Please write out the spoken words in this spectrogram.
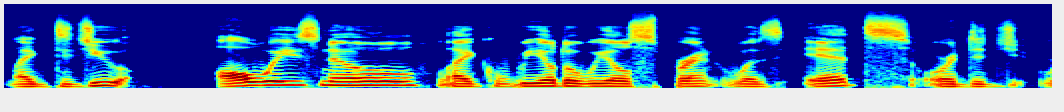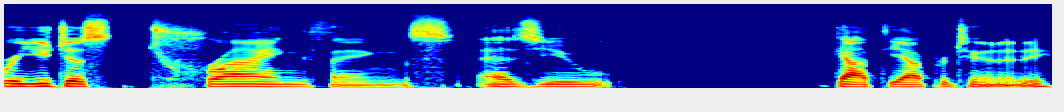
like, did you always know like wheel to wheel sprint was it, or did you were you just trying things as you got the opportunity?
